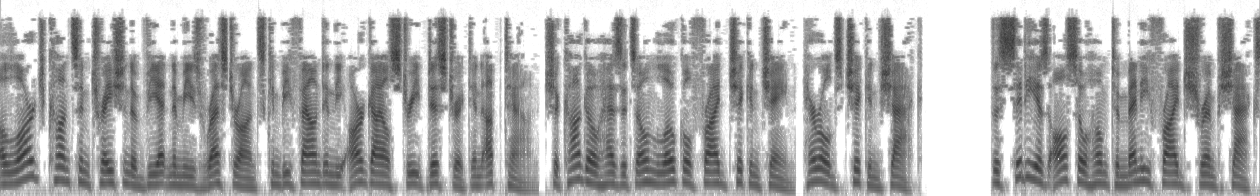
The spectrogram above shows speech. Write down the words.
A large concentration of Vietnamese restaurants can be found in the Argyle Street district in Uptown. Chicago has its own local fried chicken chain, Harold's Chicken Shack. The city is also home to many fried shrimp shacks,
